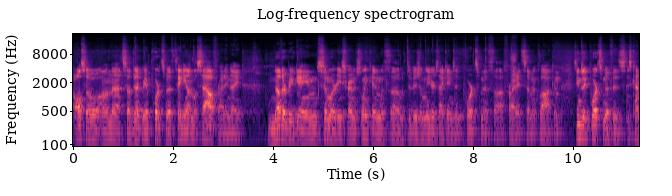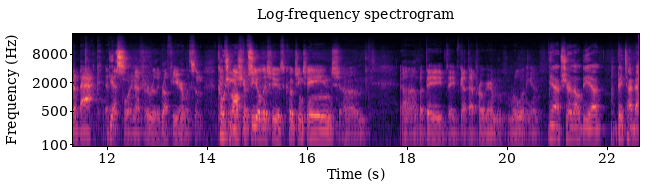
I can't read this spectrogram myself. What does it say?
also on that subject, we have Portsmouth taking on LaSalle Friday night. Another big game, similar to East Greenwich Lincoln with uh, with division leaders. That game's in Portsmouth uh, Friday at seven o'clock, and it seems like Portsmouth is, is kind of back at Yes. this point after a really rough year with some Coaching some off issues. the field issues, coaching change. Um, uh, but they they've got that program rolling again. Yeah, I'm sure that'll be a big time.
